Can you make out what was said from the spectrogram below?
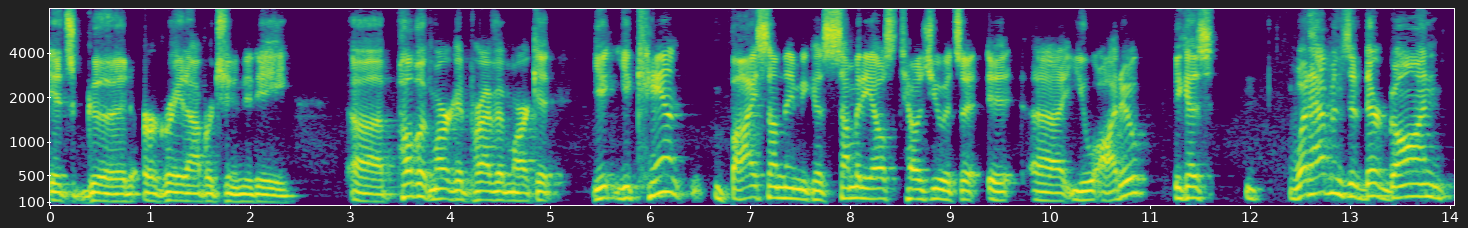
it's good or a great opportunity. Uh, public market, private market. You, you can't buy something because somebody else tells you it's a it, uh, you ought to because what happens if they're gone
